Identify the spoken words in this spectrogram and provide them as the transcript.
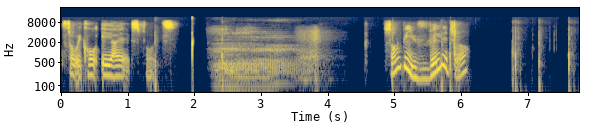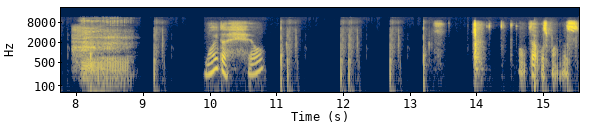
That's what we call AI exploits. Zombie villager? Why the hell? Oh, that was pointless.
